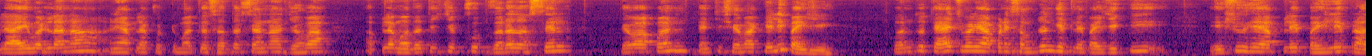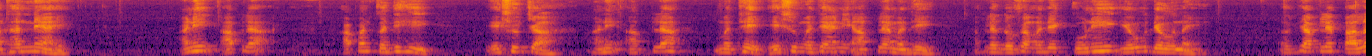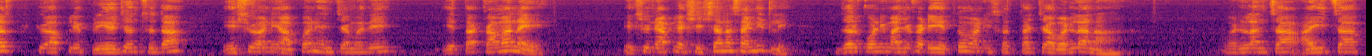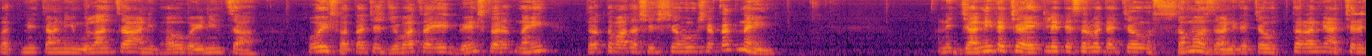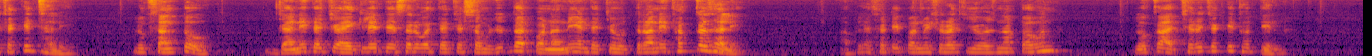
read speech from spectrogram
आपल्या आईवडिलांना आणि आपल्या कुटुंबातील सदस्यांना जेव्हा आपल्या मदतीची खूप गरज असेल तेव्हा आपण त्यांची सेवा केली पाहिजे. परंतु त्याच वेळी आपण समजून घेतले पाहिजे की येशू हे आपले पहिले प्राधान्य आहे. आणि आपल्या आपण कधीही येशूच्या आणि आपल्यामध्ये येशूमध्ये आणि आपल्यामध्ये आपल्या दोघांमध्ये कोणीही येऊ देऊ नये. अगदी आपले पालक किंवा आपले प्रियजनसुद्धा येशू आणि आपण ह्यांच्यामध्ये येता कामा नये. येशूने आपल्या शिष्यांना सांगितले जर कोणी माझ्याकडे येतो आणि स्वतःच्या वडिलांना वडिलांचा आईचा पत्नीचा आणि मुलांचा आणि भाऊ बहिणींचा होय स्वतःच्या जीवाचाही द्वेष करत नाही तर तो माझा शिष्य होऊ शकत नाही. आणि ज्यांनी त्याचे ऐकले ते सर्व त्याच्या समज आणि त्याच्या उत्तराने आश्चर्यचकित झाले. लोक सांगतो ज्याने त्याचे ऐकले ते सर्व त्याच्या समजूतदारपणाने आणि त्याच्या उत्तराने थक्क झाले. आपल्यासाठी परमेश्वराची योजना पाहून लोक आश्चर्यचकित होतील.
